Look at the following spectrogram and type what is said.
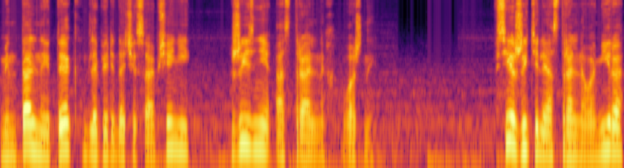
ментальный тег для передачи сообщений жизни астральных важны. Все жители астрального мира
